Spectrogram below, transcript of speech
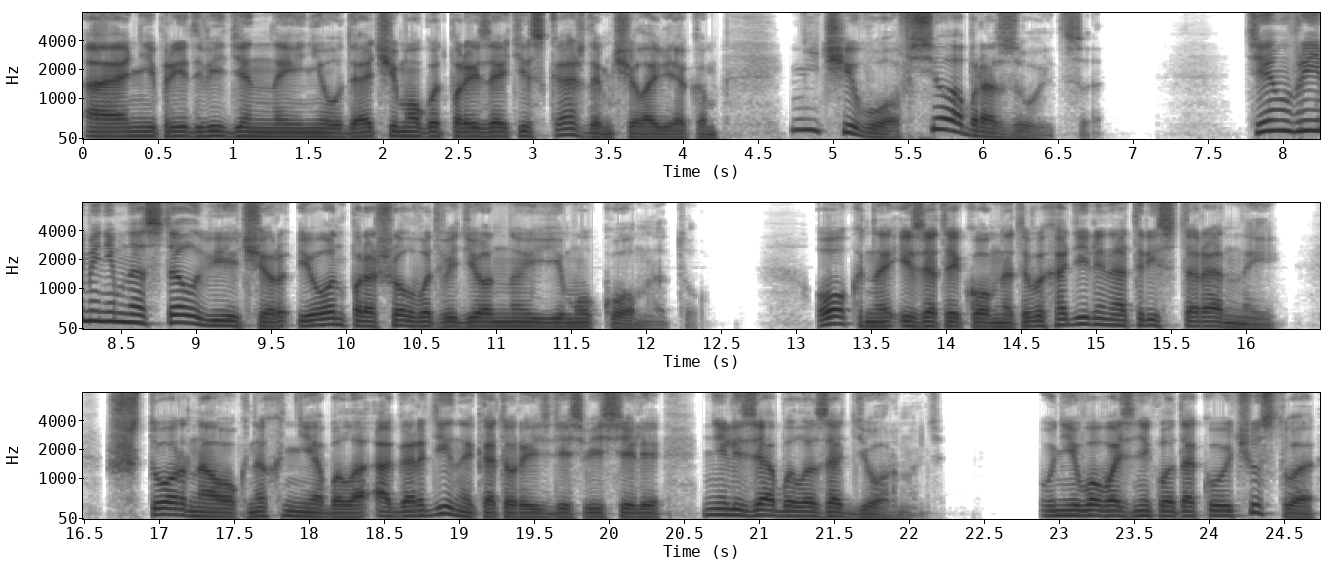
а непредвиденные неудачи могут произойти с каждым человеком. Ничего, все образуется». Тем временем настал вечер, и он прошел в отведенную ему комнату. Окна из этой комнаты выходили на три стороны. Штор на окнах не было, а гардины, которые здесь висели, нельзя было задернуть. У него возникло такое чувство,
